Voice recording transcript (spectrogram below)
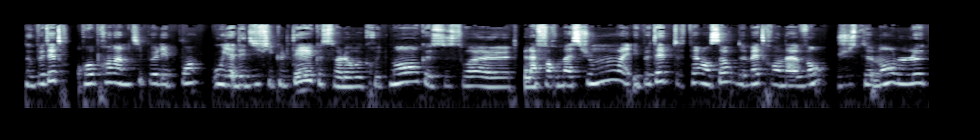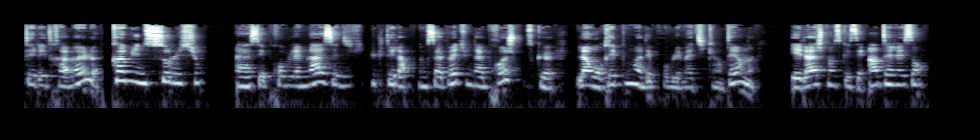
Donc peut-être reprendre un petit peu les points où il y a des difficultés, que ce soit le recrutement, que ce soit euh, la formation, et peut-être faire en sorte de mettre en avant justement le télétravail comme une solution à ces problèmes-là, à ces difficultés-là. Donc ça peut être une approche, parce que là on répond à des problématiques internes, et là, je pense que c'est intéressant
